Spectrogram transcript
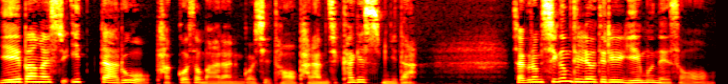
예방할 수 있다로 바꿔서 말하는 것이 더 바람직하겠습니다. 자, 그럼 지금 들려드릴 예문에서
